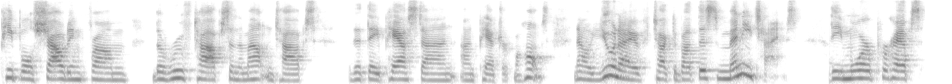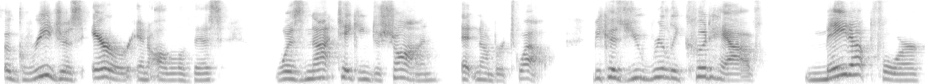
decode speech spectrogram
people shouting from the rooftops and the mountaintops that they passed on on Patrick Mahomes. Now, you and I have talked about this many times. The more perhaps egregious error in all of this was not taking Deshaun at number 12, because you really could have made up for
